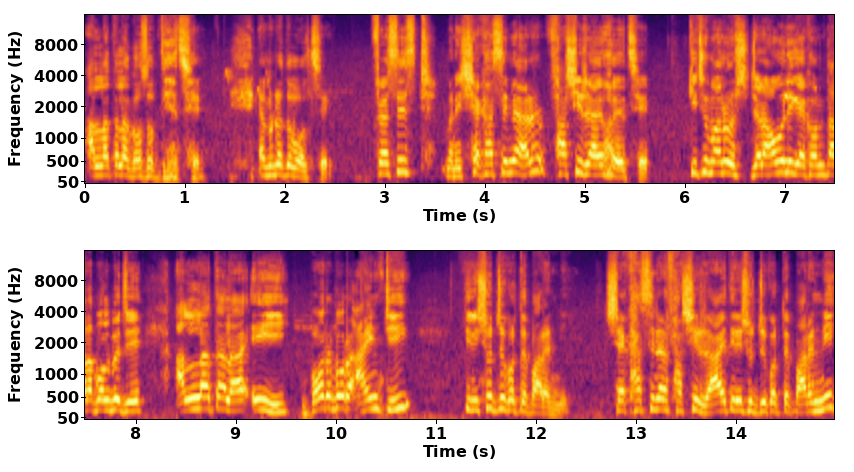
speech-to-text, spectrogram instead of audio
আল্লাহ তালা গজব দিয়েছে। এমনটা তো বলছে। ফ্যাসিস্ট মানে শেখ হাসিনার ফাঁসির রায় হয়েছে। কিছু মানুষ যারা আওয়ামী লীগ এখন, তারা বলবে যে আল্লাহ তালা এই বর্বর আইনটি তিনি সহ্য করতে পারেননি। শেখ হাসিনার ফাঁসির রায় তিনি সহ্য করতে পারেননি।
